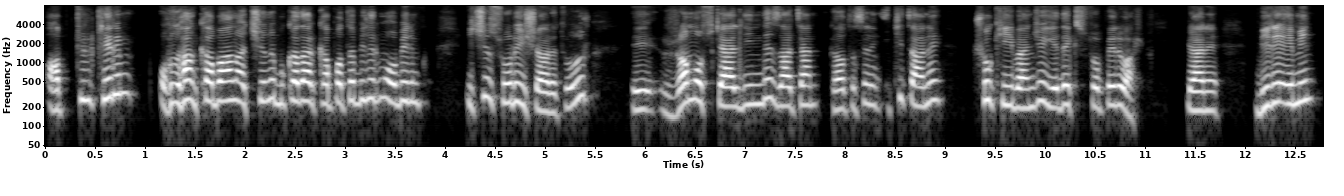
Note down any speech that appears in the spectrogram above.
Abdülkerim Ozan Kabak'ın açığını bu kadar kapatabilir mi? O benim için soru işareti olur. E, Ramos geldiğinde zaten Galatasaray'ın iki tane çok iyi bence yedek stoperi var. Yani biri Emin,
